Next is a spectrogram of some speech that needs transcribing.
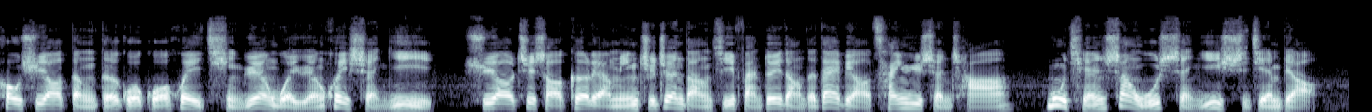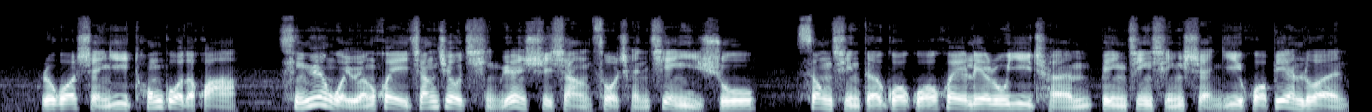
后续要等德国国会请愿委员会审议，需要至少各两名执政党及反对党的代表参与审查。目前尚无审议时间表。如果审议通过的话，请愿委员会将就请愿事项做成建议书，送请德国国会列入议程，并进行审议或辩论，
